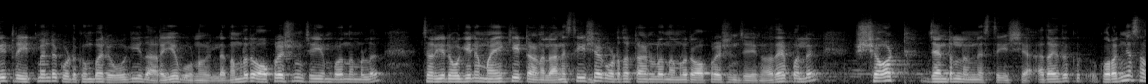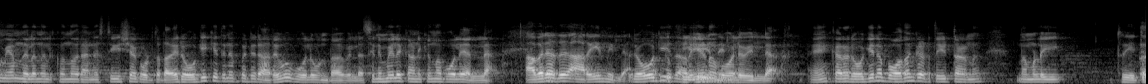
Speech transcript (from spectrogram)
ഈ ട്രീറ്റ്മെന്റ് കൊടുക്കുമ്പോൾ രോഗി ഇത് അറിയ പോകണമില്ല നമ്മളൊരു ഓപ്പറേഷൻ ചെയ്യുമ്പോൾ നമ്മൾ ചെറിയ രോഗീനെ മയക്കിയിട്ടാണല്ലോ അനസ്തീഷ്യ കൊടുത്തിട്ടാണല്ലോ നമ്മളൊരു ഓപ്പറേഷൻ ചെയ്യുന്നത്. അതേപോലെ ഷോർട്ട് ജനറൽ അനസ്തീഷ്യ അതായത് കുറഞ്ഞ സമയം നിലനിൽക്കുന്ന ഒരു അനസ്തീഷ്യ കൊടുത്തിട്ട് അതായത് രോഗിക്ക് ഇതിനെപ്പറ്റി ഒരു അറിവ് പോലും ഉണ്ടാവില്ല. സിനിമയിൽ കാണിക്കുന്ന പോലെയല്ല അവരത് അറിയുന്നില്ല. രോഗി ഇത് അറിയണ പോലും ഇല്ല. കാരണം രോഗിനെ ബോധം കെടുത്തിയിട്ടാണ് നമ്മൾ ഈ ട്രീറ്റ്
